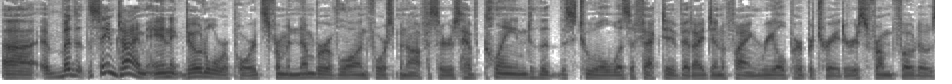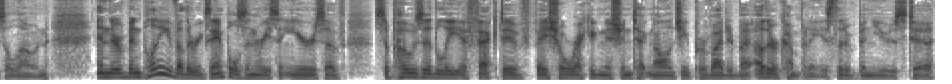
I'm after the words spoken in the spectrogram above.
Uh, but at the same time, anecdotal reports from a number of law enforcement officers have claimed that this tool was effective at identifying real perpetrators from photos alone. And there have been plenty of other examples in recent years of supposedly effective facial recognition technology provided by other companies that have been used to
